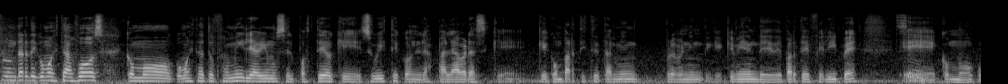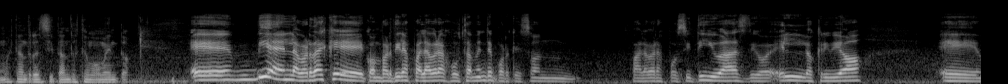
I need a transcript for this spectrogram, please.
preguntarte cómo estás vos, cómo, cómo está tu familia. Vimos el posteo que subiste con las palabras que, que compartiste también proveniente, que, que vienen de, de parte de Felipe. Sí. Eh, cómo, cómo están transitando este momento. Eh, bien, la verdad es que compartí las palabras justamente porque son palabras positivas. Digo, él lo escribió eh,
